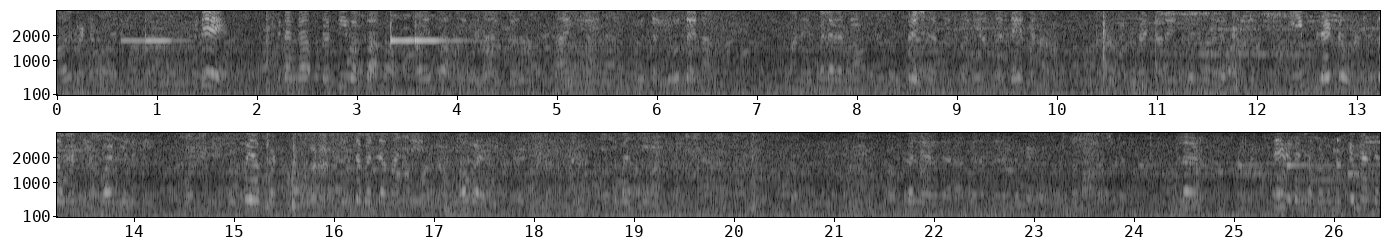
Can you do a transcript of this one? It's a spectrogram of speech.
మొదలు పెట్టడం జరిగింది. ఇదే విధంగా ప్రతి ఒక్క వైఎస్ఆర్సీపీ నాయకులు నాయకులైన యూత్ యూత్ అయినా మన ఎమ్మెల్యే ఇన్స్పిరేషన్గా తీసుకొని ఈరోజు పెద్ద ఎత్తున బ్లడ్ డొనేట్ చేయడం జరుగుతుంది ఈ బ్లడ్ ఎంతోమంది అభాగ్యులకి ఉపయోగపడుతుంది. ఇంత పెద్ద మంచి అవగాహన ఇంత మంచి ఎమ్మెల్యే గారు ముఖ్యమైన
